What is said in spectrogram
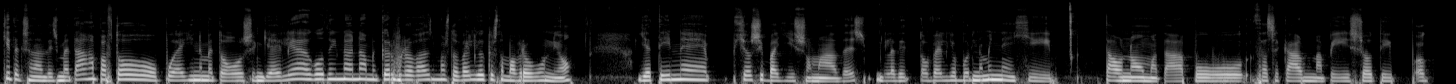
Κοίταξε να δεις. Μετά από αυτό που έγινε με το Σενγκέλια, εγώ δίνω ένα μικρό προβάδισμα στο Βέλγιο και στο Μαυροβούνιο. Γιατί είναι πιο συμπαγείς ομάδες. Δηλαδή, το Βέλγιο μπορεί να μην έχει τα ονόματα που θα σε κάνουν να πεις ότι οκ.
